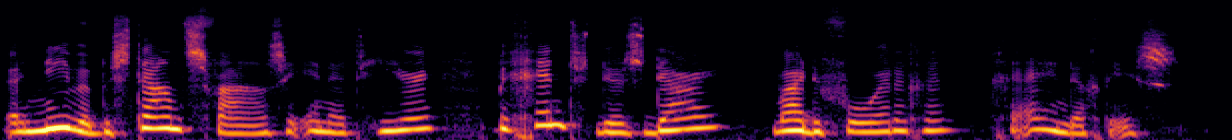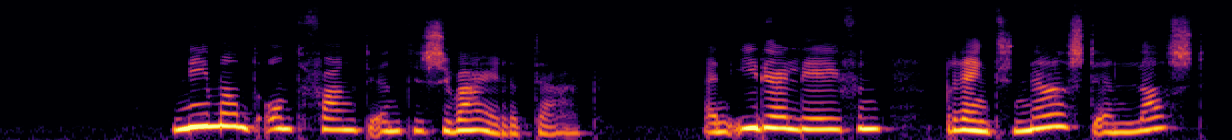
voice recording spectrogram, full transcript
Een nieuwe bestaansfase in het hier begint dus daar waar de vorige geëindigd is. Niemand ontvangt een te zware taak en ieder leven brengt naast een last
